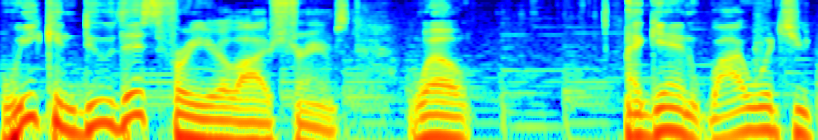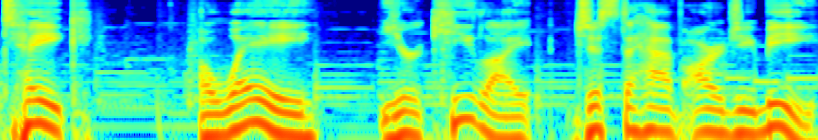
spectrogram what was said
we can do this for your live streams well again, why would you take away your key light just to have RGB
